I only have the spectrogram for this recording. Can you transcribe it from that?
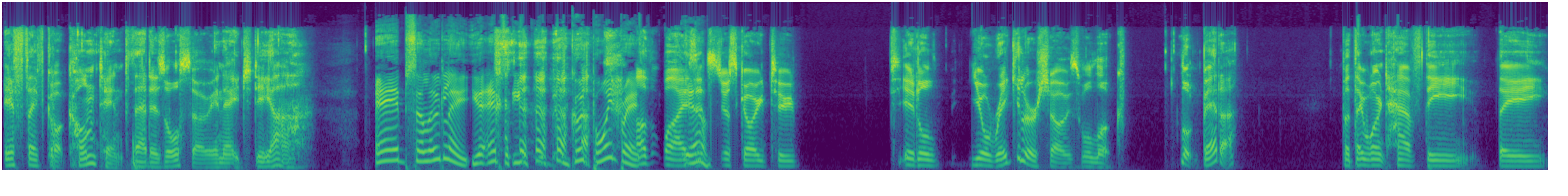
if they've got content that is also in HDR. absolutely, yeah, abs- good point, Brett. Otherwise, Yeah. it's just going to it'll your regular shows will look look better, but they won't have the the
